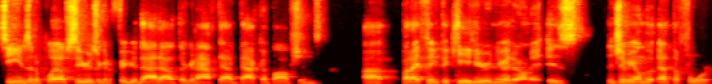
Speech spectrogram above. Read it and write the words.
teams in a playoff series are going to figure that out. They're going to have to have backup options. Uh, but I think the key here, and you hit on it, is the Jimmy on the at the four.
